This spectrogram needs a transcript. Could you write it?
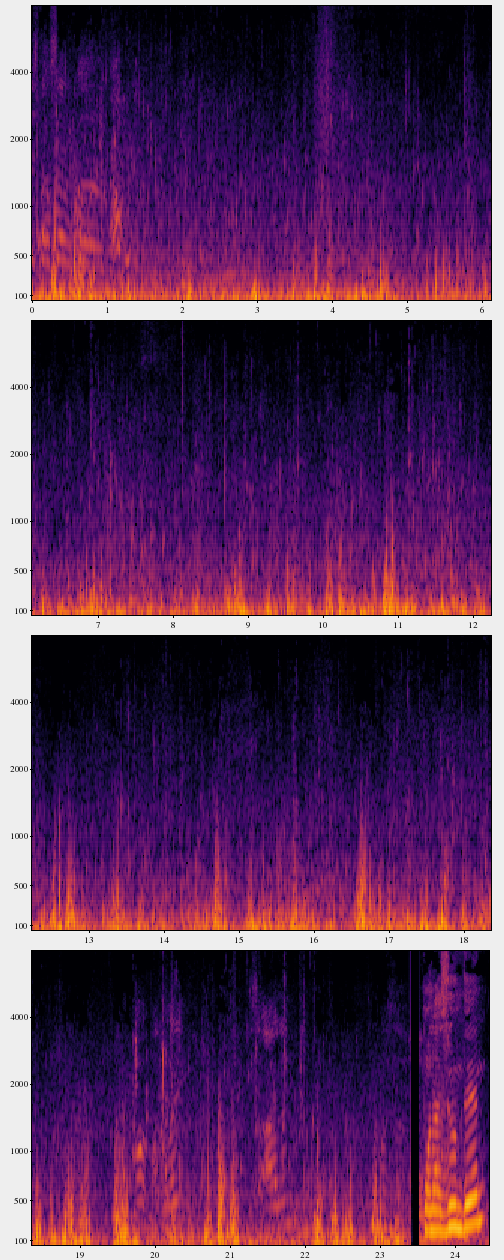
Just outside of uh, Auburn. Oh, was. Uh, when I zoomed in,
